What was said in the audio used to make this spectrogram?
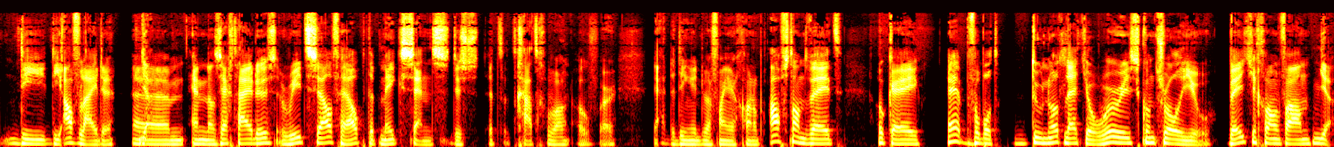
die, die afleiden. Ja. Ehm, en dan zegt hij dus, read self-help that makes sense. Dus het, het gaat gewoon over ja, de dingen waarvan je gewoon op afstand weet. Oké, bijvoorbeeld, do not let your worries control you. Weet je gewoon van, Ja.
